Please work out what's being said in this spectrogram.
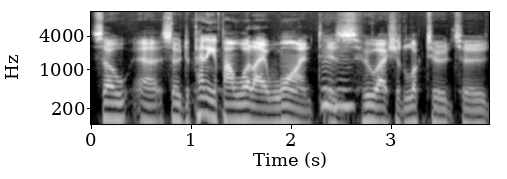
So, uh, so depending upon what I want is who I should look to to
